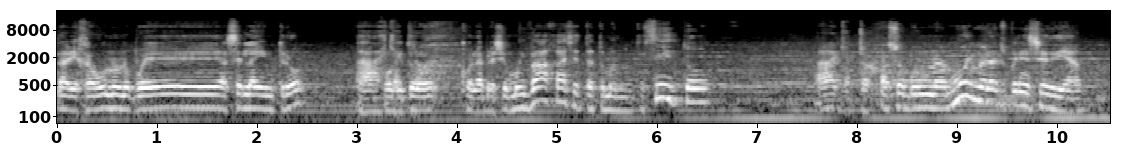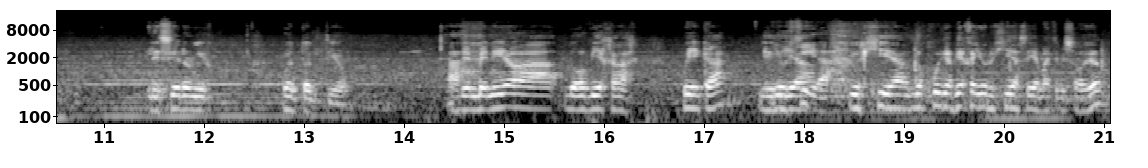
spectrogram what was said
La vieja 1 no puede hacer la intro. Está Ay, un poquito con la presión muy baja, se está tomando un tecito. Ay, qué. Pasó por una muy mala experiencia de día. Le hicieron el cuento al tío. Ah, Bienvenido a dos viejas cuicas. Y día- y urgida. Dos cuicas viejas y urgidas se llama este episodio.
